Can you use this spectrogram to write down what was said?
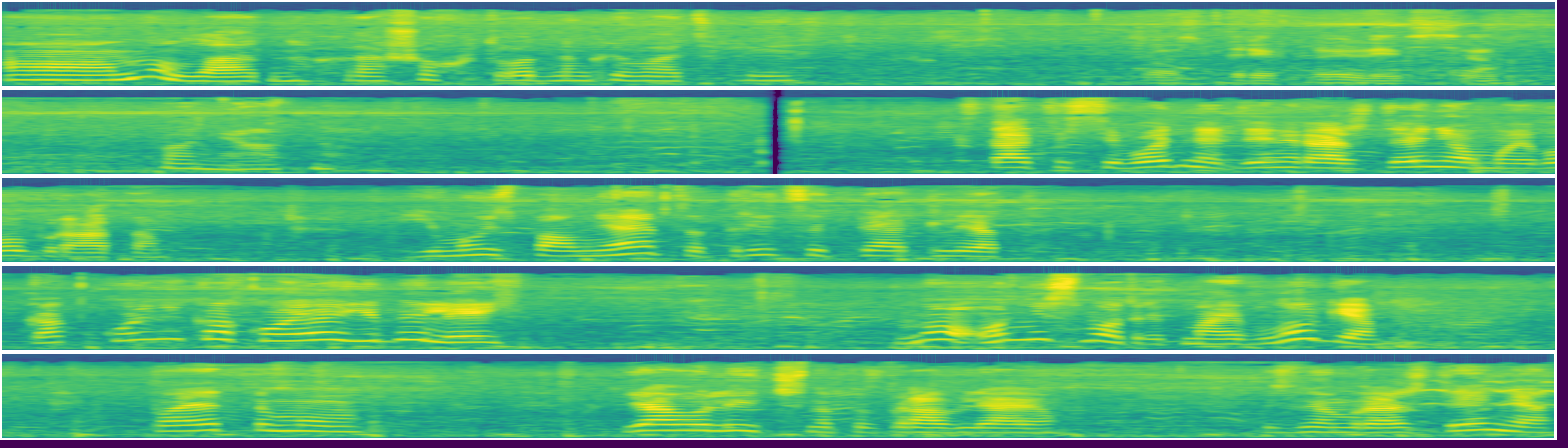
А, ну ладно, хорошо, хоть водонагреватель есть. Просто перекрыли и все. Понятно. Кстати, сегодня день рождения у моего брата. Ему исполняется 35 лет. Какой-никакой а юбилей. Но он не смотрит мои влоги, поэтому я его лично поздравляю с днем рождения.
